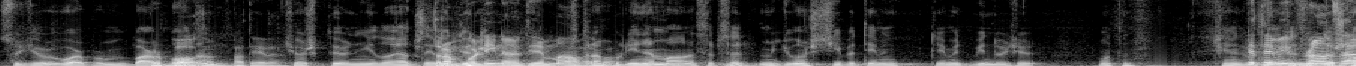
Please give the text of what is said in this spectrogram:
sugjeruar për mbarë botën, patjetër, që është kthyer në një lloj atdheu. Trampolina e tij e madhe. Po. Trampolina e madhe sepse mm. me gjuhën shqipe të jemi të jemi të bindur që domethënë Le të themi Franca,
